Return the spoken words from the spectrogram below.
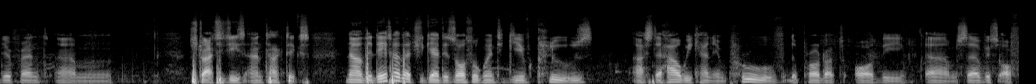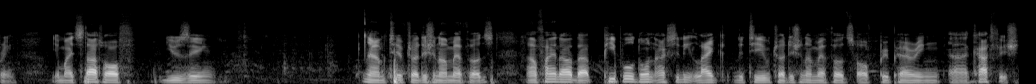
different um, strategies and tactics. Now, the data that you get is also going to give clues as to how we can improve the product or the um, service offering. You might start off using um, TIV traditional methods and find out that people don't actually like the TIV traditional methods of preparing uh, catfish.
